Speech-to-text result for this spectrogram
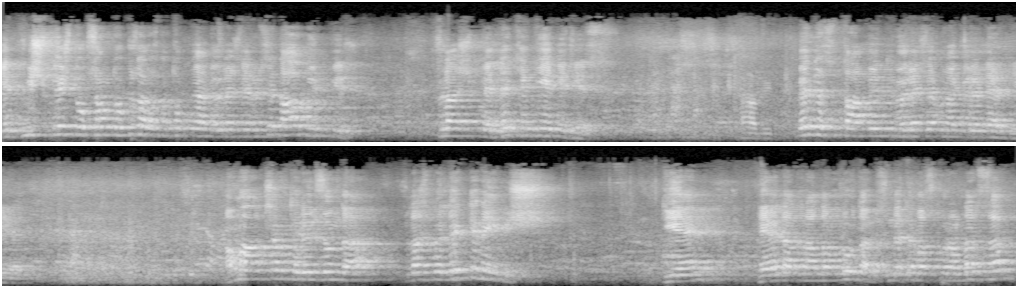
75-99 arasında toplayan öğrencilerimize daha büyük bir flash bellek hediye edeceğiz. Daha büyük. Ben de tahmin ettim öğrenciler buna görürler diye. Ama akşam televizyonda flash bellek de neymiş diyen değerli adına olur da bizimle temas kurarlarsa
